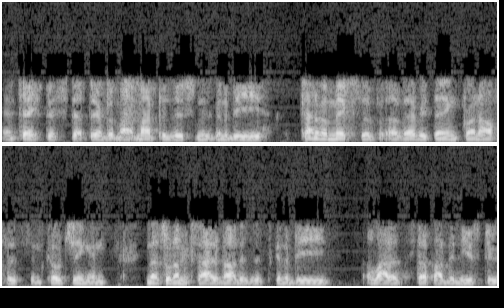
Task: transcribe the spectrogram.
and take this step there. But my my position is going to be kind of a mix of of everything, front office and coaching, and, and that's what I'm excited about. Is it's going to be a lot of stuff I've been used to.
